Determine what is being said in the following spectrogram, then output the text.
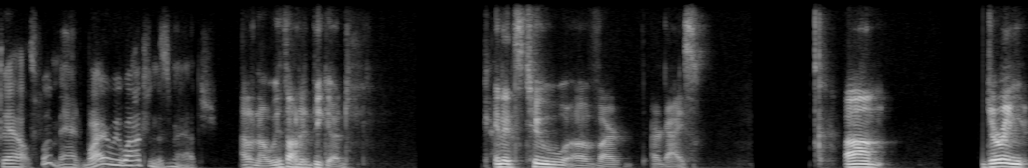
Dallas, what match? Why are we watching this match? I don't know. We thought it'd be good, and it's two of our our guys. Um, during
